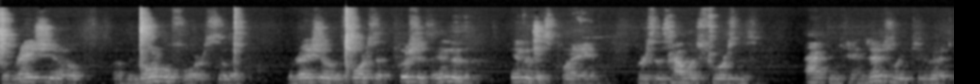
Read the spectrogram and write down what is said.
the ratio of the normal force, so the, the ratio of the force that pushes into the into this plane versus how much force is acting tangentially to it,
